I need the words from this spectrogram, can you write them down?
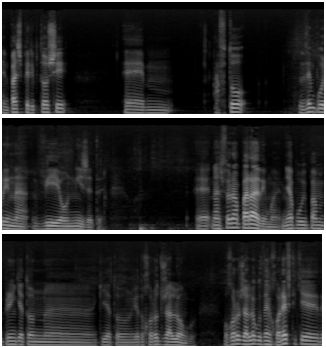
εν πάση περιπτώσει, αυτό δεν μπορεί να διαιωνίζεται. Ε, να σας φέρω ένα παράδειγμα, μια που είπαμε πριν για τον, ε, και για, τον, για το χορό του Ζαλόγκου. Ο χορός του Ζαλόγκου δεν χορεύτηκε,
